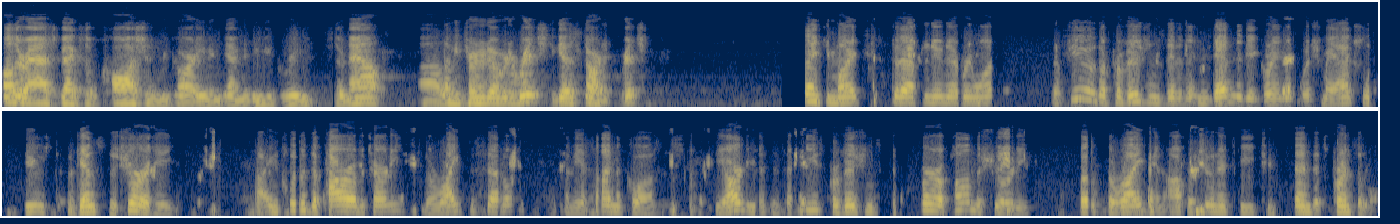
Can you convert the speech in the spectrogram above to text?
other aspects of caution regarding indemnity agreements. So now, uh, let me turn it over to Rich to get us started. Rich? Thank you, Mike. Good afternoon, everyone a few of the provisions in an indemnity agreement which may actually be used against the surety uh, include the power of attorney, the right to settle, and the assignment clauses. The argument is that these provisions confer upon the surety both the right and opportunity to defend its principal.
